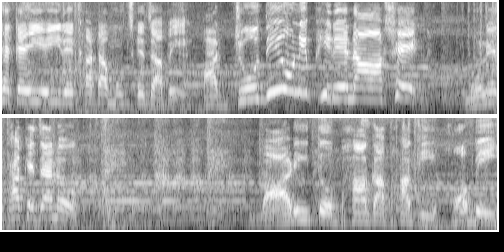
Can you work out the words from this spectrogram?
থেকেই এই রেখাটা মুছে যাবে। আর যদি উনি ফিরে না আসেন, মনে থাকে যেন বাড়ি তো ভাগাভাগি হবেই।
